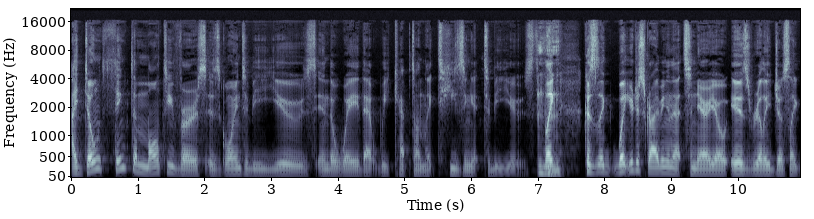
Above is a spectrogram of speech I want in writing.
I don't think the multiverse is going to be used in the way that we kept on like teasing it to be used. Mm-hmm. Like, because like what you're describing in that scenario is really just like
